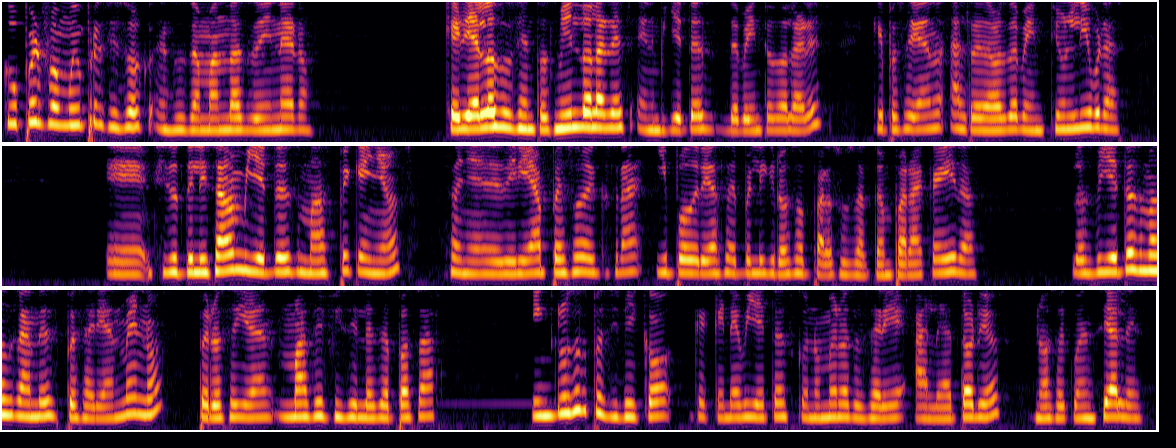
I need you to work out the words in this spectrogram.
Cooper fue muy preciso en sus demandas de dinero. Quería los 200 mil dólares en billetes de 20 dólares, que pesarían alrededor de 21 libras. Eh, si se utilizaban billetes más pequeños, se añadiría peso extra y podría ser peligroso para su salto en paracaídas. Los billetes más grandes pesarían menos, pero serían más difíciles de pasar. Incluso especificó que quería billetes con números de serie aleatorios, no secuenciales.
